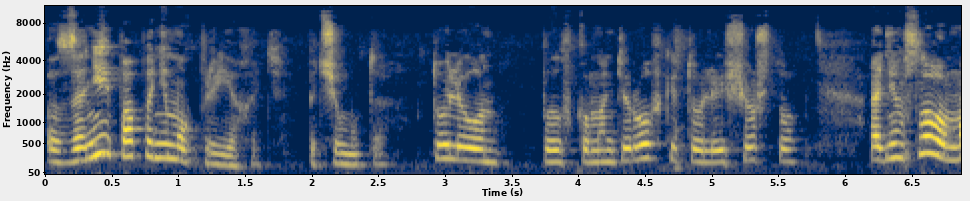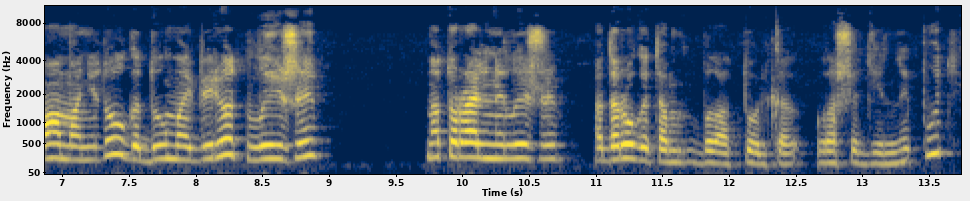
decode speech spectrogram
за ней папа не мог приехать почему-то. То ли он был в командировке, то ли еще что. Одним словом, мама, недолго думая, берет лыжи, натуральные лыжи, а дорога там была только лошадиный путь,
